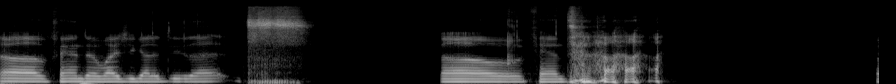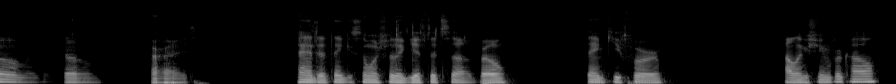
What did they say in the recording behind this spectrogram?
Oh, Panda, why'd you gotta do that? Oh, Panda. oh my god. Oh. Alright. Panda, thank you so much for the gifted sub, uh, bro. Thank you for how long stream for Kyle?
